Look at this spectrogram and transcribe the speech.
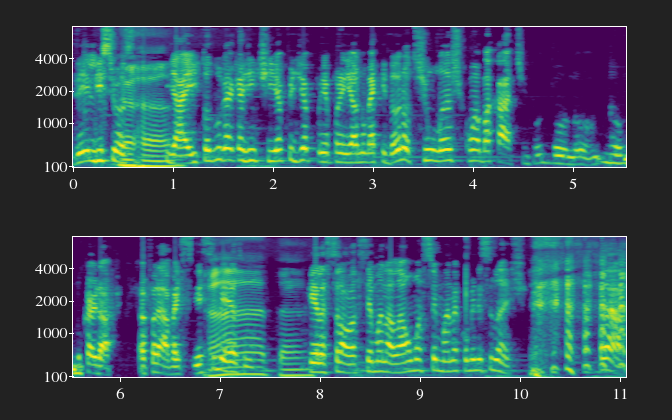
Delicioso. Aham. E aí, todo lugar que a gente ia, pedia ia, ia no McDonald's, tinha um lanche com abacate no, no, no- no cardápio. Aí eu falei, ah, vai ser esse mesmo. Ah, tá. Porque ela, sei lá, uma semana lá, uma semana comendo esse lanche. ah,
